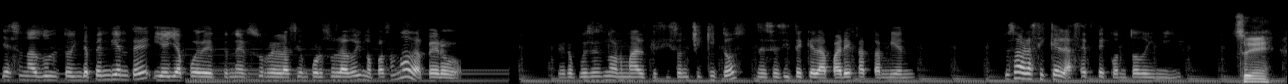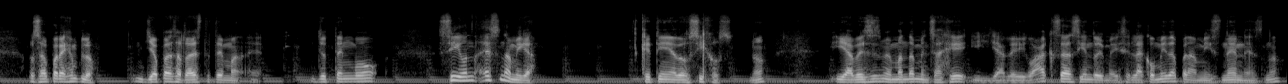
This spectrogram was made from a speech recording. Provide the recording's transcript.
ya es un adulto independiente y ella puede tener su relación por su lado y no pasa nada, pero, pero pues es normal que si son chiquitos necesite que la pareja también, pues ahora sí que la acepte con todo y niño. sí, o sea, por ejemplo, ya para cerrar este tema, eh, yo tengo, sí, una- es una amiga que tiene dos hijos, ¿no? Y a veces me manda mensaje y ya le digo, ah, ¿qué estás haciendo? Y me dice, la comida para mis nenes, ¿no?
